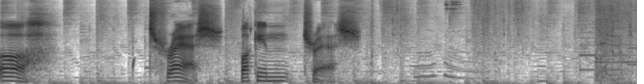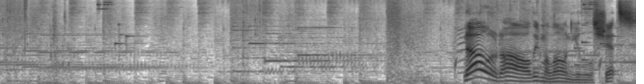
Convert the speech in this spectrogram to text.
Oh. Trash. Fucking trash. No! Oh, leave him alone, you little shits.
